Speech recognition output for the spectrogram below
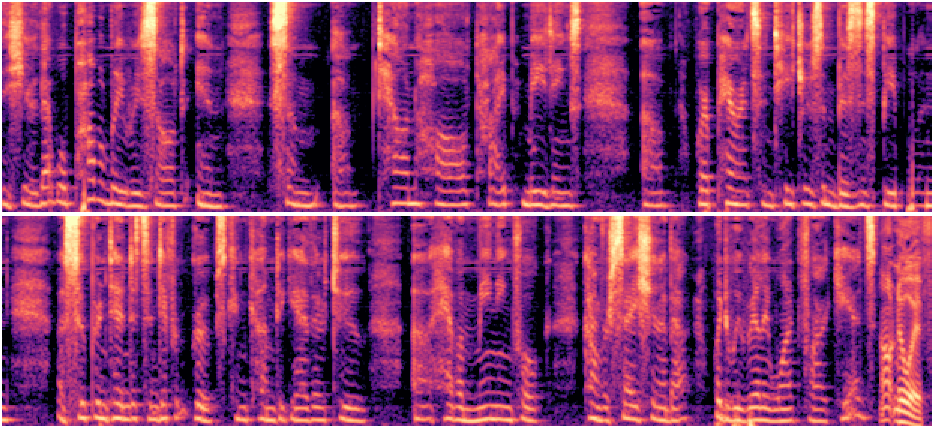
this year. That will probably result in some um, town hall type meetings uh, where parents and teachers and business people and uh, superintendents and different groups can come together to uh, have a meaningful conversation about what do we really want for our kids. I don't know if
